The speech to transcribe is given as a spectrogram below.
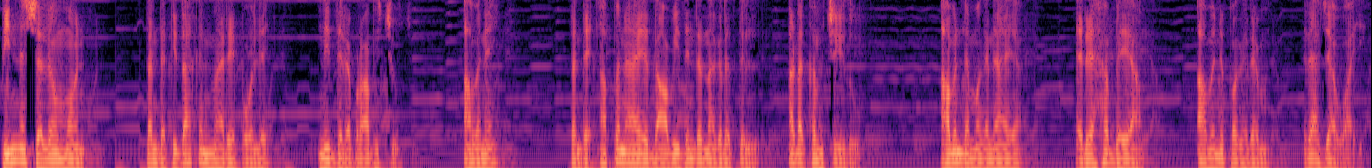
പിന്നെ ശലോമോൻ തന്റെ പിതാക്കന്മാരെ പോലെ നിദ്ര പ്രാപിച്ചു. അവനെ തന്റെ അപ്പനായ ദാവീദിന്റെ നഗരത്തിൽ അടക്കം ചെയ്തു. അവന്റെ മകനായ രഹബയാം അവനു പകരം രാജാവായി.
